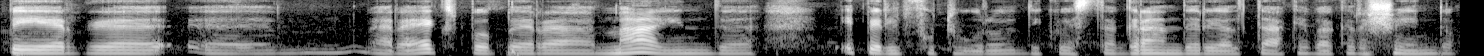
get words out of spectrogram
per eh, Arexpo, per Mind e per il futuro di questa grande realtà che va crescendo?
